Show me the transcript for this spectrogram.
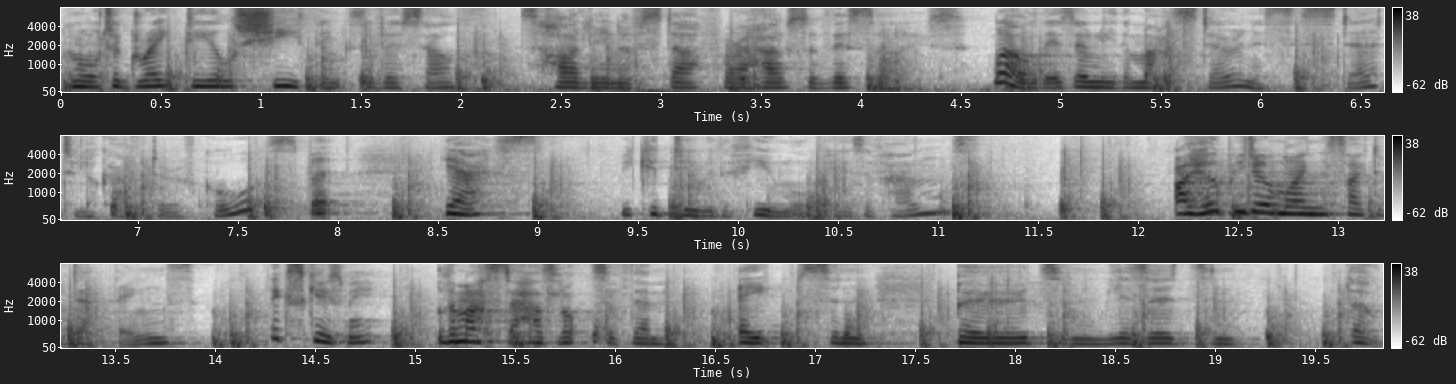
And what a great deal she thinks of herself. It's hardly enough staff for a house of this size. Well, there's only the master and his sister to look after, of course, but yes, we could do with a few more pairs of hands. I hope you don't mind the sight of dead things. Excuse me? The master has lots of them apes and birds and lizards and. oh,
